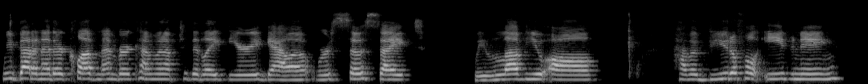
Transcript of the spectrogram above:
we've got another club member coming up to the Lake Erie Gala. We're so psyched. We love you all. Have a beautiful evening.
